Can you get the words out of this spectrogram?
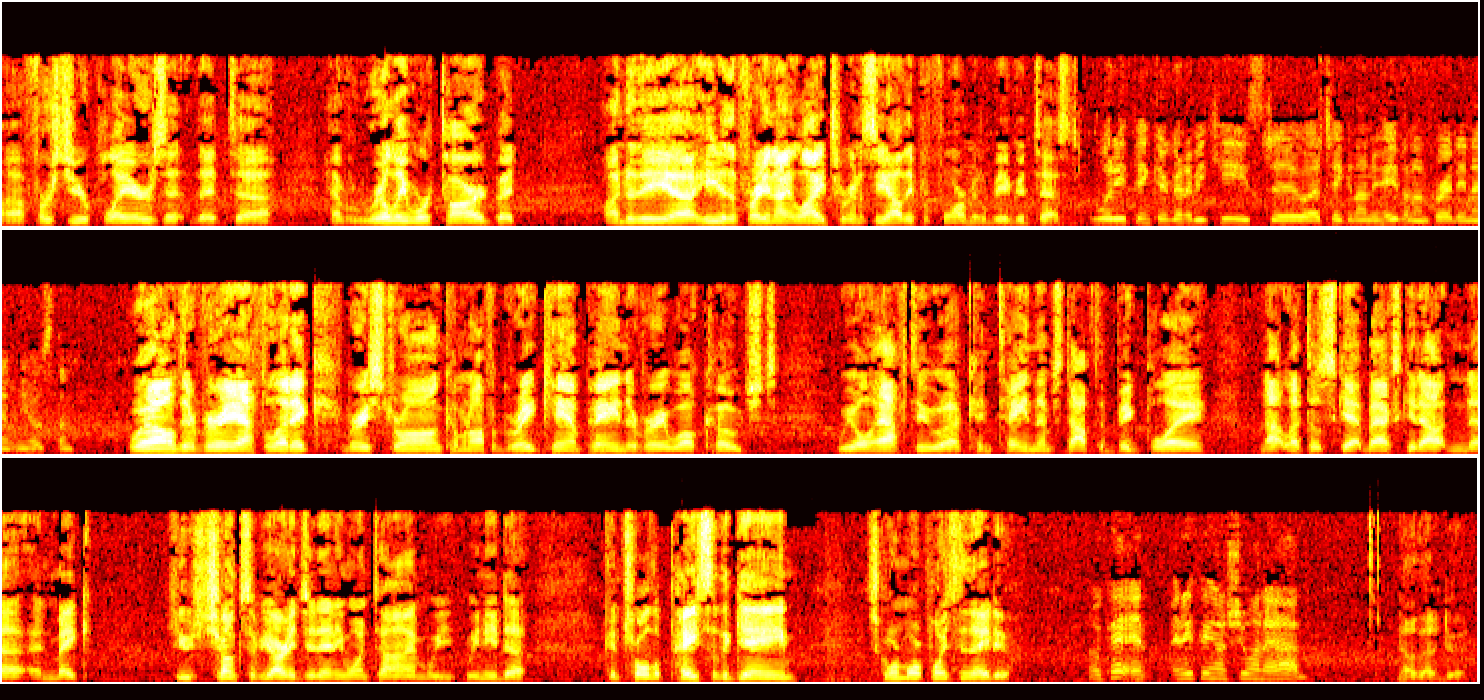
uh, first year players that, that uh, have really worked hard, but under the uh, heat of the Friday night lights, we're going to see how they perform. It'll be a good test. What do you think are going to be keys to uh, taking on New Haven on Friday night when you host them? Well, they're very athletic, very strong, coming off a great campaign. They're very well coached. We will have to uh, contain them, stop the big play, not let those scat backs get out and uh, and make huge chunks of yardage at any one time. We we need to control the pace of the game, score more points than they do. Okay, and anything else you want to add? No, that'll do it.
